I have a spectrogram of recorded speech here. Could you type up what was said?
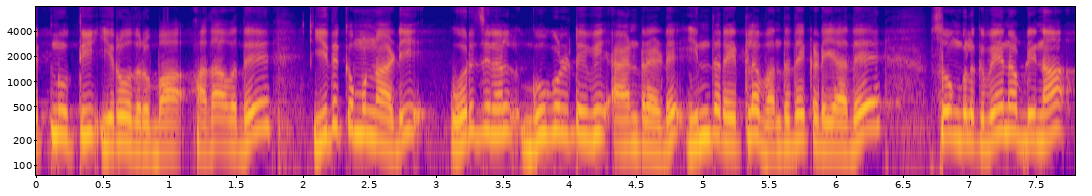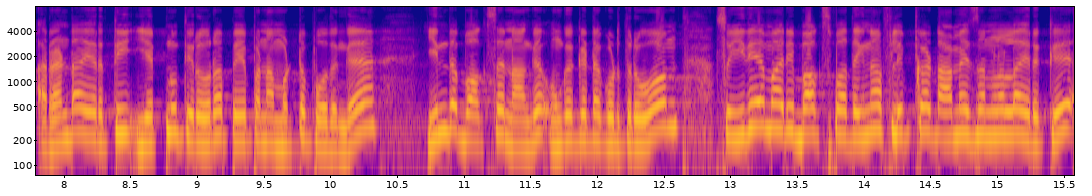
எட்நூற்றி இருபது ரூபாய் அதாவது இதுக்கு முன்னாடி ஒரிஜினல் கூகுள் டிவி ஆண்ட்ராய்டு இந்த ரேட்டில் வந்ததே கிடையாது. ஸோ உங்களுக்கு வேணும் அப்படின்னா ரெண்டாயிரத்தி எட்நூற்றி இருபது ரூபா பே பண்ணால் மட்டும் போதுங்க. இந்த பாக்ஸை நாங்கள் உங்ககிட்ட கொடுத்துருவோம். ஸோ இதே மாதிரி பாக்ஸ் பார்த்தீங்கன்னா ஃப்ளிப்கார்ட் அமேசான்லலாம் இருக்குது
